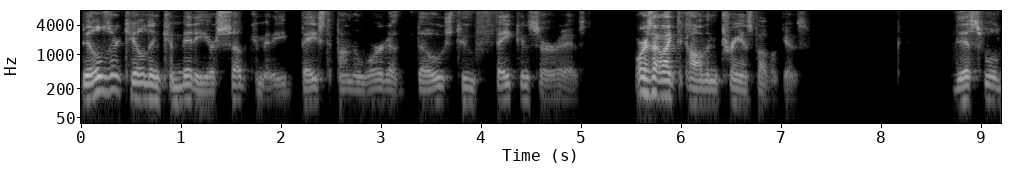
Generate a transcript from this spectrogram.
Bills are killed in committee or subcommittee based upon the word of those two fake conservatives, or as I like to call them, trans publicans. This will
